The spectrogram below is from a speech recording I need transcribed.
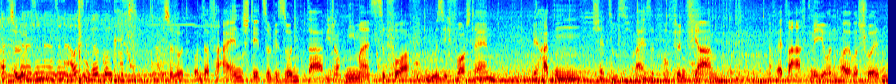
doch so eine, so eine Außenwirkung hat. Absolut. Unser Verein steht so gesund da wie noch niemals zuvor. Man muss sich vorstellen, wir hatten schätzungsweise vor fünf Jahren noch etwa 8 Millionen Euro Schulden.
